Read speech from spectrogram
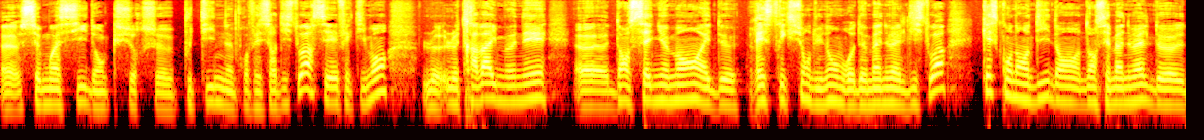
ce mois-ci, donc sur ce Poutine, professeur d'histoire. C'est effectivement le, travail mené d'enseignement et de restriction du nombre de manuels d'histoire Qu'est-ce qu'on en dit dans, ces manuels de,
